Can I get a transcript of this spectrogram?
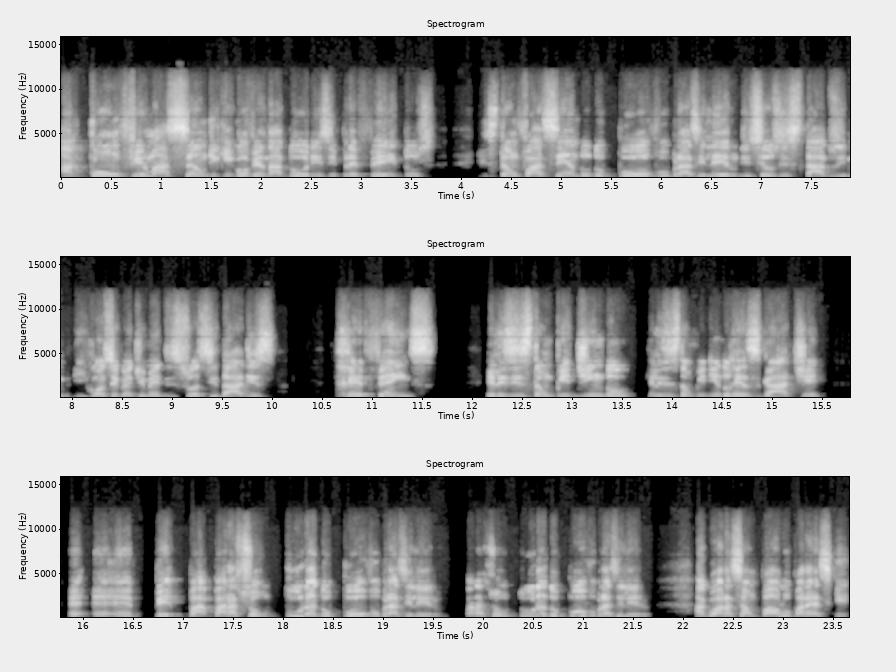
a confirmação de que governadores e prefeitos estão fazendo do povo brasileiro de seus estados e, e, consequentemente, de suas cidades reféns. Eles estão pedindo, eles estão pedindo resgate é, é, é, pe, pa, para a soltura do povo brasileiro, para a soltura do povo brasileiro. Agora São Paulo parece que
